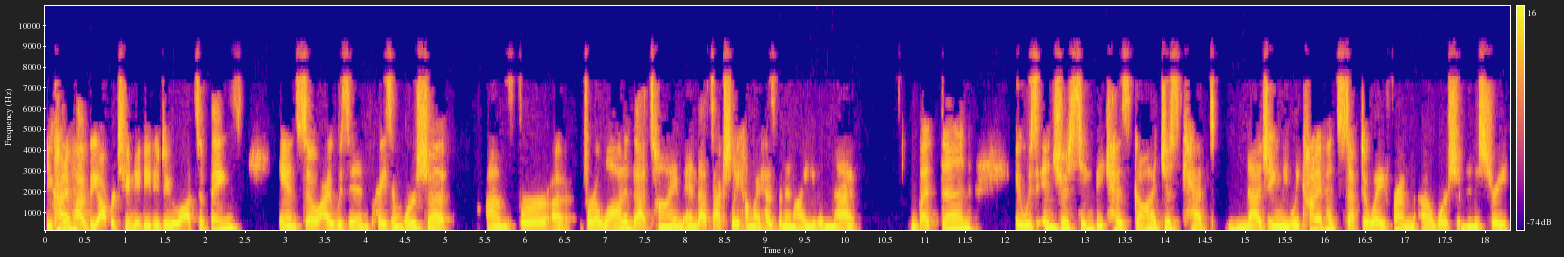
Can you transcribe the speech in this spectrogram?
you kind of have the opportunity to do lots of things. And so I was in praise and worship um, for uh, for a lot of that time, and that's actually how my husband and I even met. But then it was interesting because God just kept nudging me. We kind of had stepped away from uh, worship ministry.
